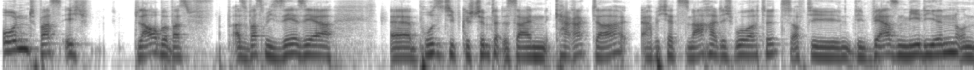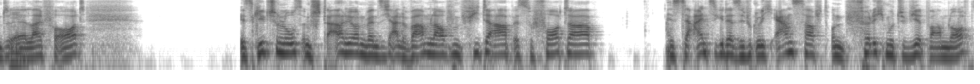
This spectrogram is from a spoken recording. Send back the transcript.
Und was ich glaube, was, also was mich sehr, sehr äh, positiv gestimmt hat, ist sein Charakter. Habe ich jetzt nachhaltig beobachtet auf die diversen Medien und äh, live vor Ort. Es geht schon los im Stadion, wenn sich alle warm laufen. Fiete Ab ist sofort da. Ist der Einzige, der sich wirklich ernsthaft und völlig motiviert warm läuft.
